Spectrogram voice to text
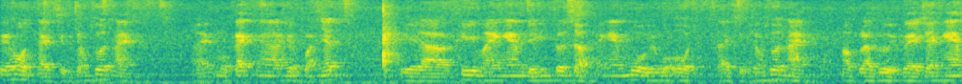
cái hột tài xỉu trong suốt này Đấy, một cách à, hiệu quả nhất. Thì là khi mà anh em đến cơ sở anh em mua cái bộ hột tài xỉu trong suốt này hoặc là gửi về cho anh em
